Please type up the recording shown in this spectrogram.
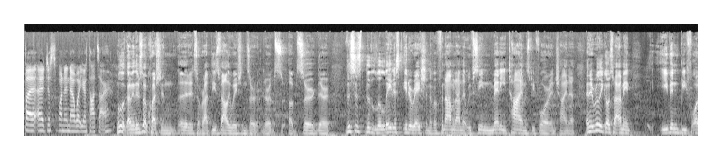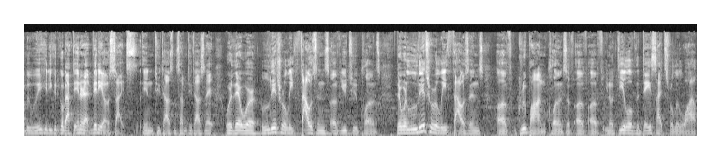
but I just want to know what your thoughts are. Well, look, I mean, there's no question that it's overhyped. These valuations are they're abs- absurd. They're this is the, the, latest iteration of a phenomenon that we've seen many times before in China, and it really goes back. I mean, even before I mean, you could go back to internet video sites in 2007, 2008, where there were literally thousands of YouTube clones. There were literally thousands of Groupon clones of, of, of you know deal of the day sites for a little while.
